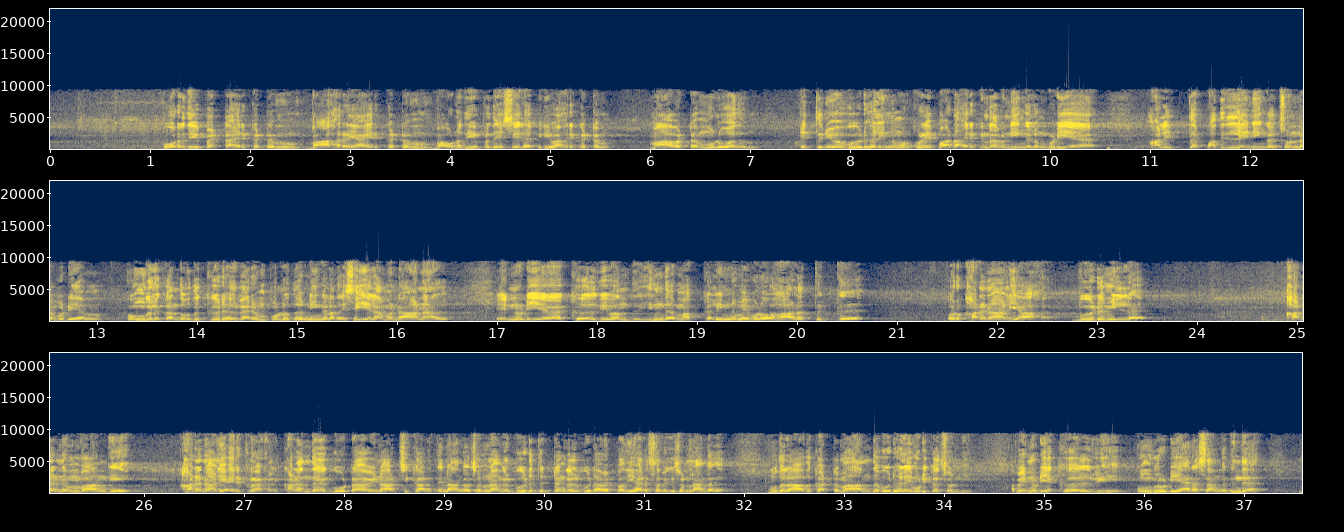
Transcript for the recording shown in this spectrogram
போரதீவு பெட்டா இருக்கட்டும் பாகரையா இருக்கட்டும் பவுனதீவு பிரதேச பிரிவாக இருக்கட்டும் மாவட்டம் முழுவதும் எத்தனையோ வீடுகள் இன்னும் ஒரு குறைபாடாக இருக்கின்றன நீங்கள் உங்களுடைய அளித்த பதிலே நீங்கள் சொன்ன விடயம் உங்களுக்கு அந்த ஒதுக்கீடுகள் வரும் பொழுது நீங்கள் அதை செய்யலாம் என்று. ஆனால் என்னுடைய கேள்வி வந்து இந்த மக்கள் இன்னும் எவ்வளோ காலத்துக்கு ஒரு கடனாளியாக வீடும் இல்லை கடனும் வாங்கி கடனாளியா இருக்கிறார்கள். கடந்த கோட்டாவின் ஆட்சி காலத்தை நாங்கள் சொன்னாங்க. வீடு திட்டங்கள் வீடு அமைப்பு அதிகார சபைக்கு சொன்னாங்க. முதலாவது கட்டமாக அந்த வீடுகளை முடிக்க சொல்லி. அப்போ என்னுடைய கேள்வி உங்களுடைய அரசாங்கத்து இந்த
